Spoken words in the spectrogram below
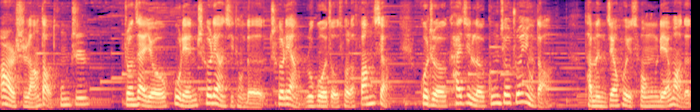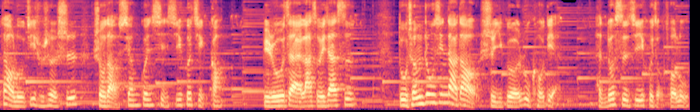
二是廊道通知。装载有互联车辆系统的车辆，如果走错了方向，或者开进了公交专用道，他们将会从联网的道路基础设施收到相关信息和警告。比如在拉斯维加斯，赌城中心大道是一个入口点，很多司机会走错路，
